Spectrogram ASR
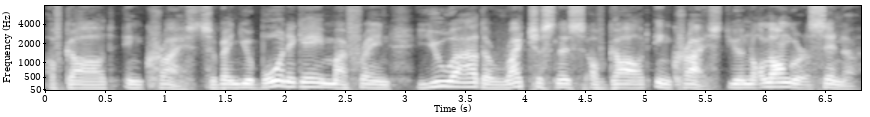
of God in Christ. So when you're born again, my friend, you are the righteousness of God in Christ. You're no longer a sinner.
